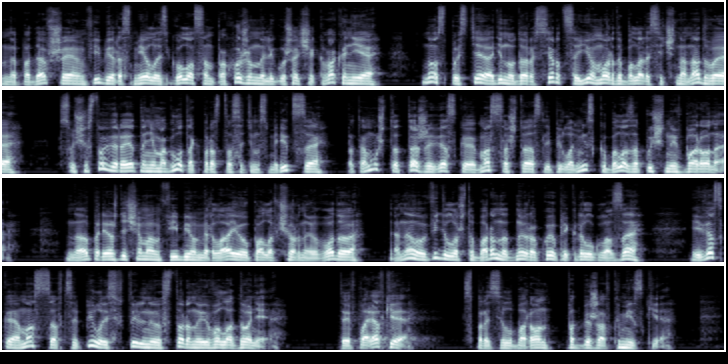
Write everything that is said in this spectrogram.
Нападавшая амфибия рассмеялась голосом, похожим на лягушачье кваканье, но спустя один удар сердца её морда была рассечена надвое. Существо, вероятно, не могло так просто с этим смириться, потому что та же вязкая масса, что ослепила миску, была запущена в барона. Но прежде чем амфибия умерла и упала в чёрную воду, она увидела, что барон одной рукой прикрыл глаза, и вязкая масса вцепилась в тыльную сторону его ладони. «Ты в порядке?» – спросил барон, подбежав к миске.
